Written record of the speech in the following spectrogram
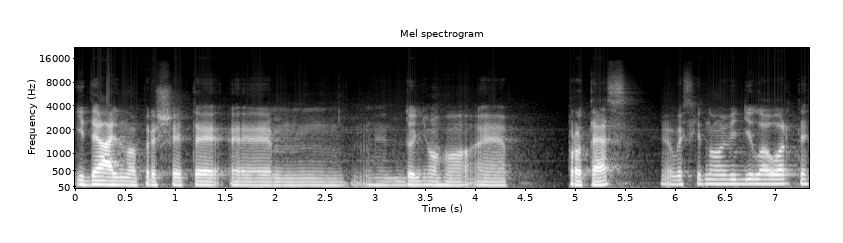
ідеально пришити е, до нього е, протез висхідного відділу аорти.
